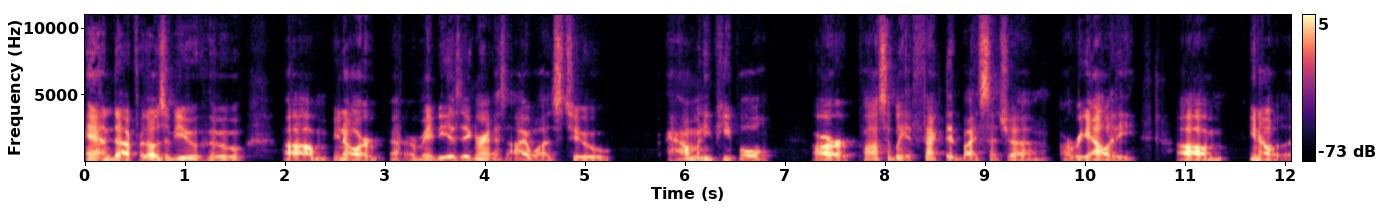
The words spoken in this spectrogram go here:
and uh, for those of you who um, you know are or maybe as ignorant as I was to how many people are possibly affected by such a, a reality. Um, you know,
